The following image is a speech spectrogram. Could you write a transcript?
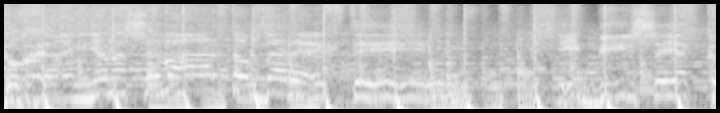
Кохання наше варто берегти і більше як. кохання.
